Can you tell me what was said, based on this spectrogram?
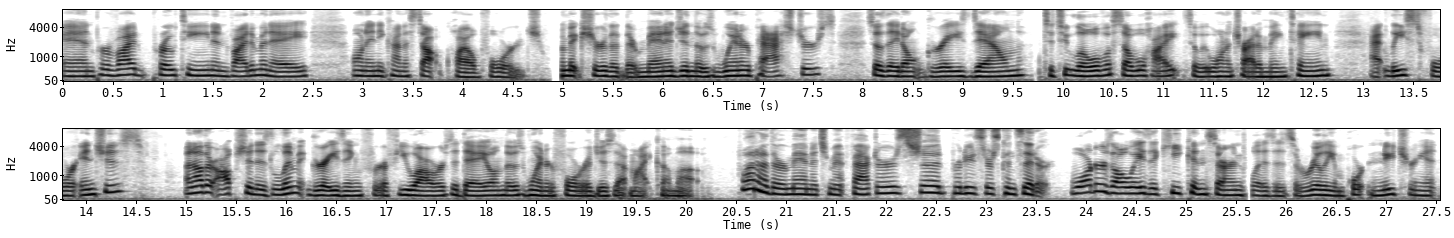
and provide protein and vitamin A on any kind of stockpiled forage. Make sure that they're managing those winter pastures so they don't graze down to too low of a stubble height. So we want to try to maintain at least four inches. Another option is limit grazing for a few hours a day on those winter forages that might come up. What other management factors should producers consider? Water is always a key concern as it's a really important nutrient,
